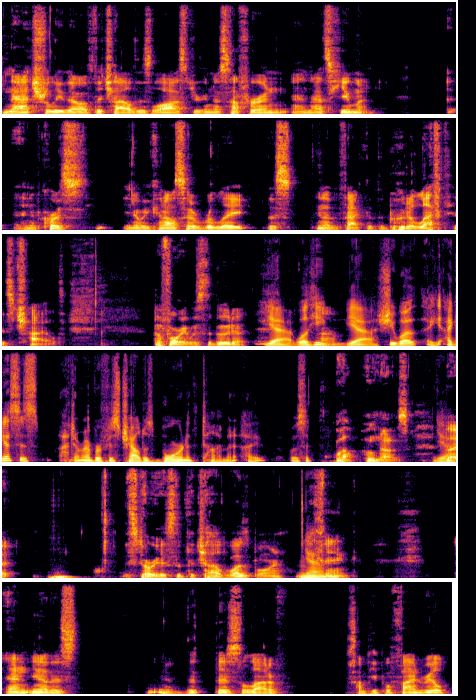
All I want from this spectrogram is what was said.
Naturally though if the child is lost you're going to suffer and and that's human. And of course, you know, we can also relate this, you know, the fact that the Buddha left his child before he was the Buddha. Yeah. Well, he, um, yeah, she was, I guess his, I don't remember if his child was born at the time. I was it. Well, who knows? Yeah. But the story is that the child was born, yeah. I think. And, you know, there's, you know, there's a lot of, some people find real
